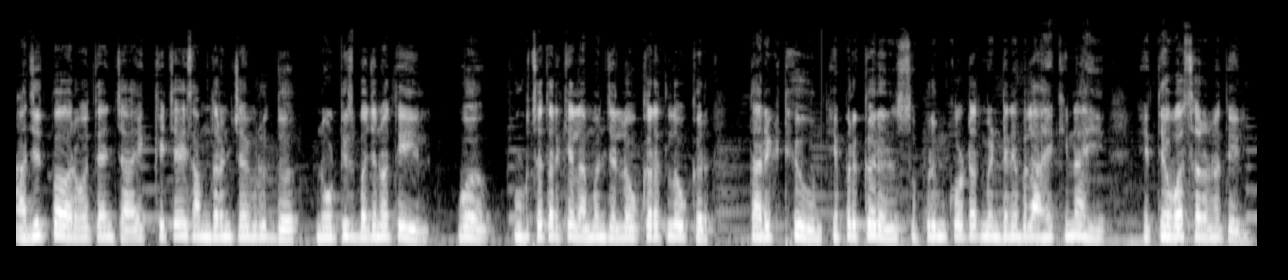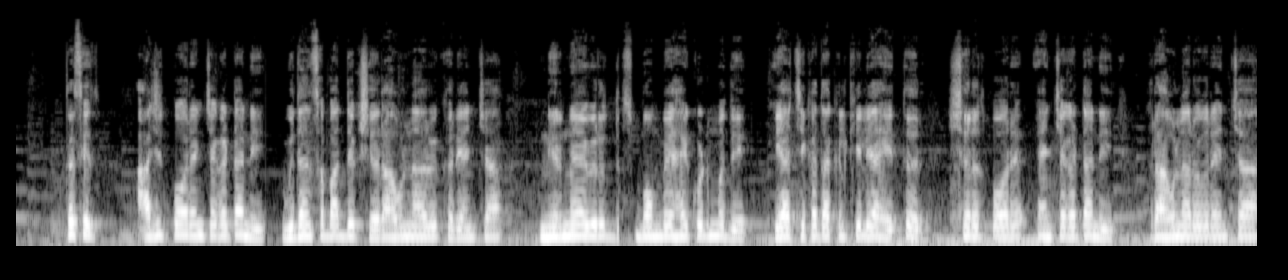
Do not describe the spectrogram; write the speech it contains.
अजित पवार व त्यांच्या एक्केचाळीस आमदारांच्या विरुद्ध नोटीस बजावण्यात येईल व पुढच्या तारखेला म्हणजे लवकरात लवकर तारीख ठेवून हे प्रकरण सुप्रीम कोर्टात मेंटेनेबल आहे की नाही हे तेव्हा ठरवण्यात येईल. तसेच अजित पवार यांच्या गटाने विधानसभा अध्यक्ष राहुल नार्वेकर यांच्या निर्णयाविरुद्ध बॉम्बे हायकोर्टमध्ये याचिका दाखल केली आहे. तर शरद पवार यांच्या गटाने राहुल नार्वेकर यांच्या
